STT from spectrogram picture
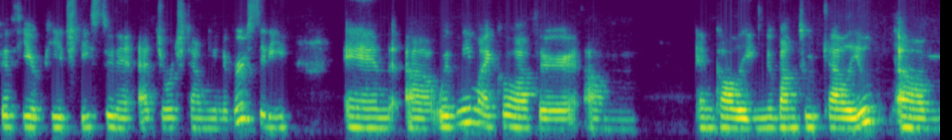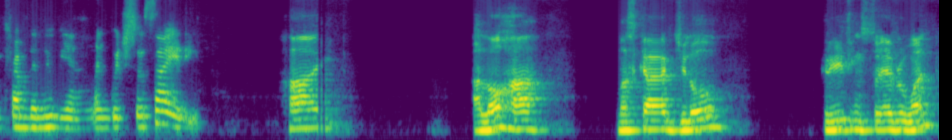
fifth year PhD student at Georgetown University. And uh, with me, my co-author um, and colleague Nubantud Khalil um, from the Nubian Language Society. Hi. Aloha. Maskak Jilo. Greetings to everyone.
